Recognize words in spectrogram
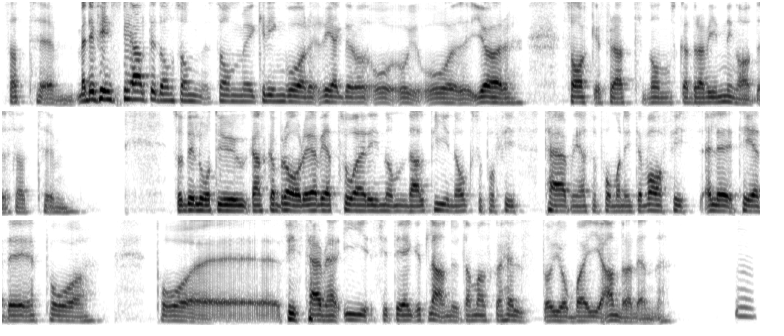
så att, eh, men det finns ju alltid de som, som kringgår regler och, och, och gör saker för att någon ska dra vinning av det. Så att, eh, så det låter ju ganska bra och jag vet så är det inom det alpina också på FIS-tävlingar så får man inte vara FIS eller TD på på eh, FIS-tävlingar i sitt eget land utan man ska helst då jobba i andra länder. Mm.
